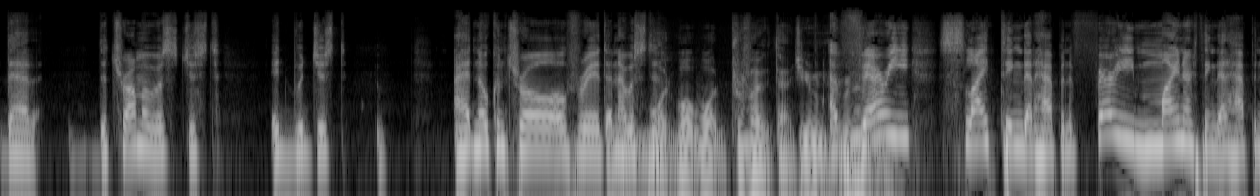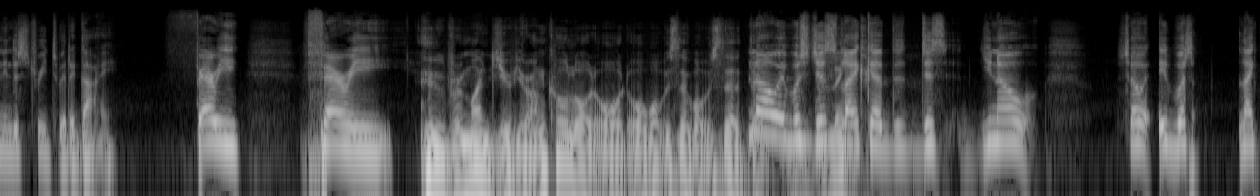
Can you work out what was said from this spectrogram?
that the trauma was just it would just I had no control over it, and I was still What what what provoked that? Do you a remember? very slight thing that happened, a very minor thing that happened in the street with a guy. Very, very. who reminded you of your uncle, or or or what was the what was the, the no, it was just link? like a, the, this, you know. So it was like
